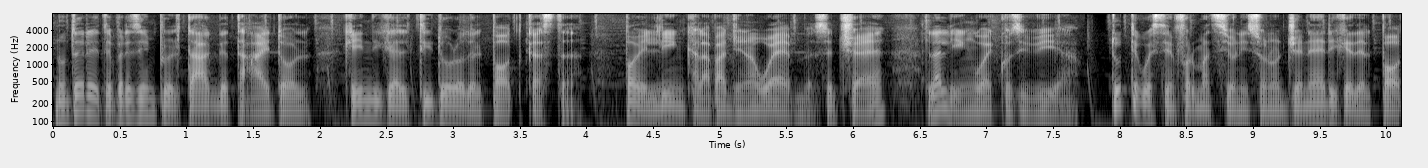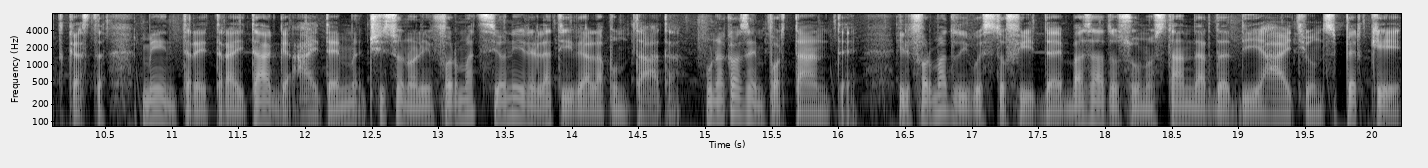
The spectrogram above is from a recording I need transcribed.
noterete per esempio il tag title, che indica il titolo del podcast poi il link alla pagina web se c'è, la lingua e così via. Tutte queste informazioni sono generiche del podcast, mentre tra i tag item ci sono le informazioni relative alla puntata. Una cosa importante, il formato di questo feed è basato su uno standard di iTunes perché,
